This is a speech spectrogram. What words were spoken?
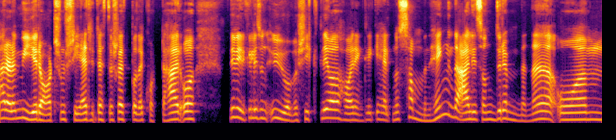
Her er det mye rart som skjer, rett og slett, på det kortet her. og det virker litt sånn uoversiktlig, og det har egentlig ikke helt noe sammenheng. Det er litt sånn drømmende og mm,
